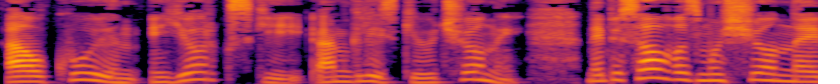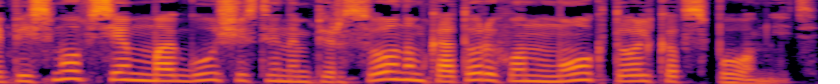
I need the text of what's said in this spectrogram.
Алкуин Йоркский, английский ученый, написал возмущенное письмо всем могущественным персонам, которых он мог только вспомнить.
